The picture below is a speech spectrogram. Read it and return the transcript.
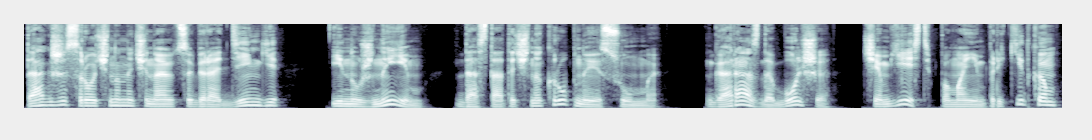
также срочно начинают собирать деньги, и нужны им достаточно крупные суммы, гораздо больше, чем есть, по моим прикидкам,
